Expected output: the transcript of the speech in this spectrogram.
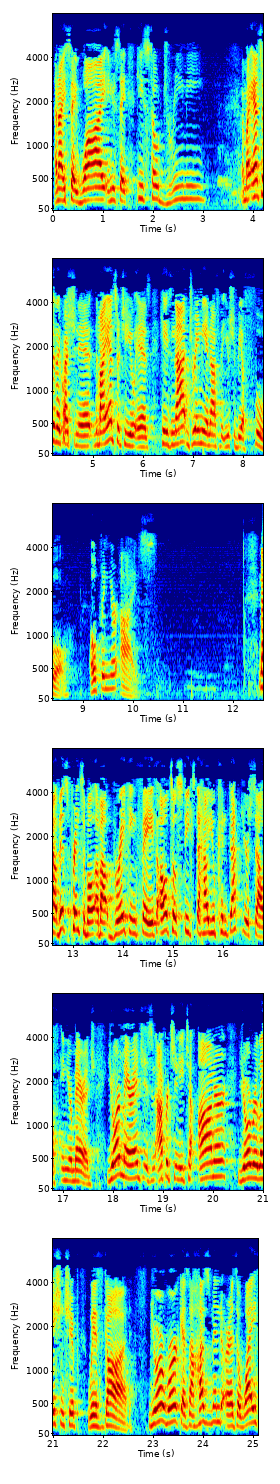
And I say, why? And you say, he's so dreamy. And my answer to the question is, my answer to you is, he's not dreamy enough that you should be a fool. Open your eyes. Now, this principle about breaking faith also speaks to how you conduct yourself in your marriage. Your marriage is an opportunity to honor your relationship with God. Your work as a husband or as a wife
